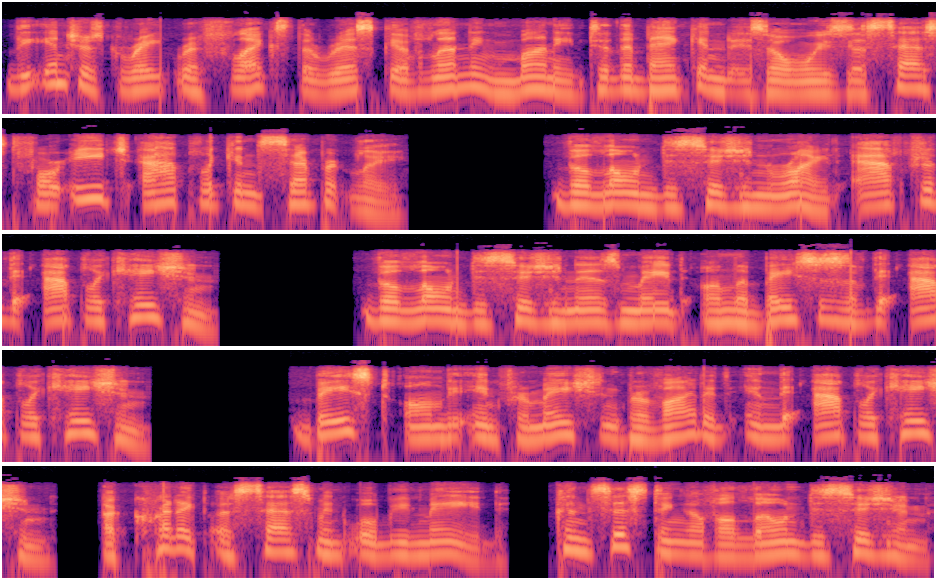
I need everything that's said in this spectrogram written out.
The interest rate reflects the risk of lending money to the bank and is always assessed for each applicant separately. The loan decision right after the application. The loan decision is made on the basis of the application. Based on the information provided in the application, a credit assessment will be made, consisting of a loan decision.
